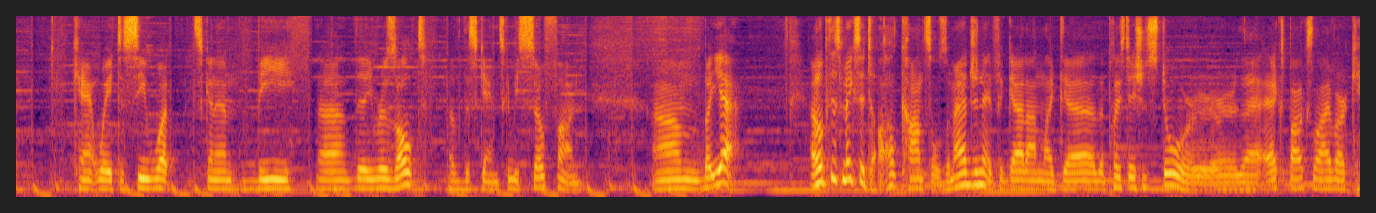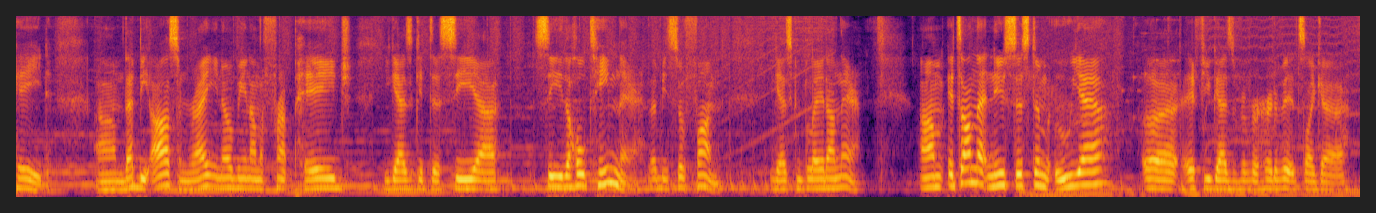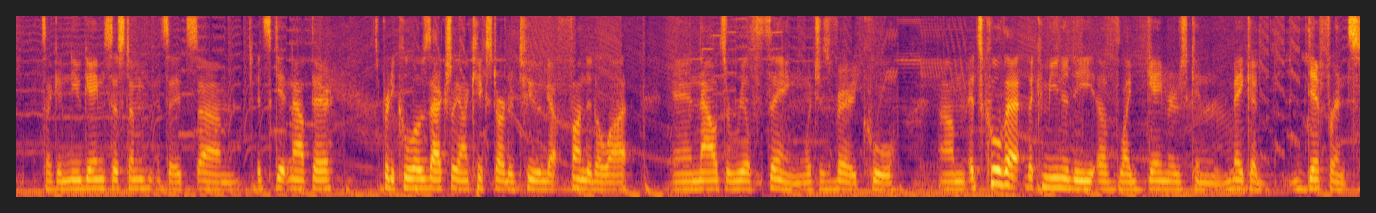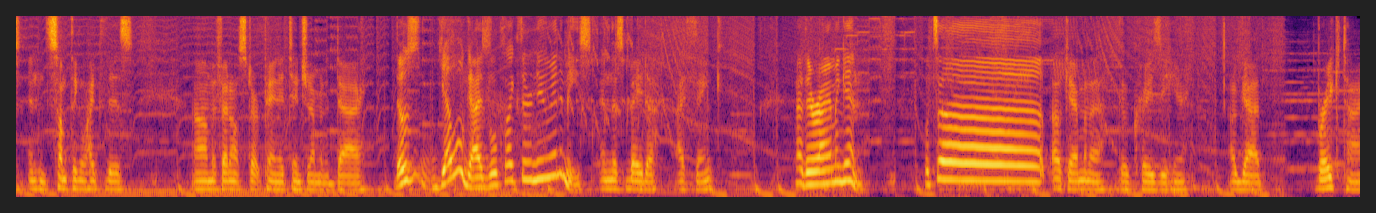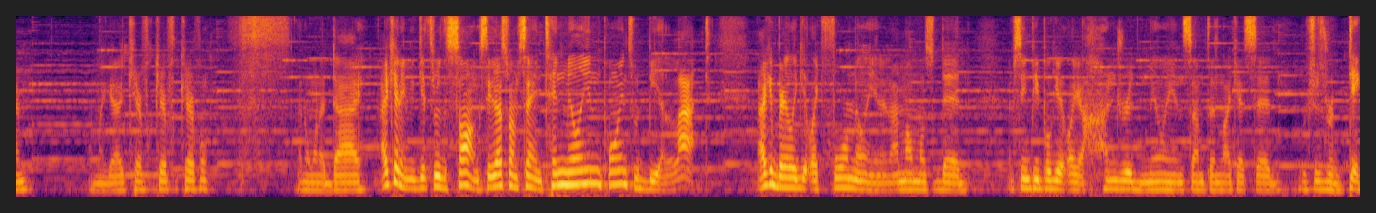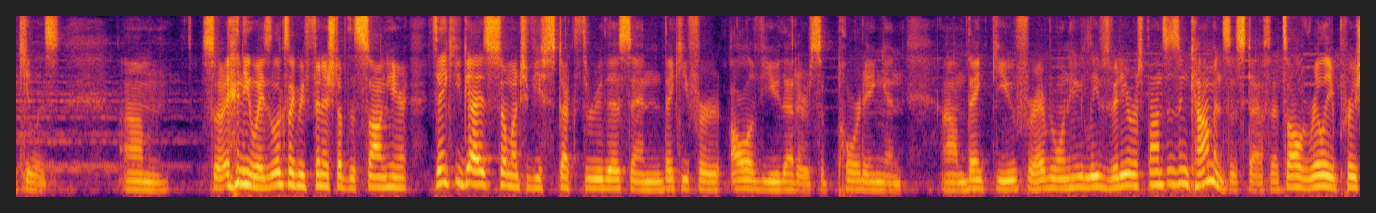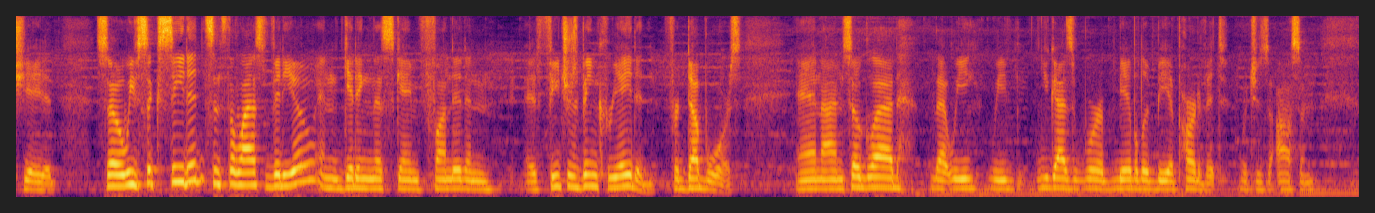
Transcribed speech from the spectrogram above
can't wait to see what's going to be uh, the result of this game. It's gonna be so fun. Um, but yeah, I hope this makes it to all consoles. Imagine if it got on like uh, the PlayStation Store or the Xbox Live Arcade. Um, that'd be awesome, right? You know, being on the front page, you guys get to see uh, see the whole team there. That'd be so fun. You guys can play it on there. Um, it's on that new system, Ouya. Uh, if you guys have ever heard of it, it's like a it's like a new game system. It's it's um, it's getting out there. It's pretty cool. It was actually on Kickstarter too and got funded a lot, and now it's a real thing, which is very cool. Um, it's cool that the community of like gamers can make a difference in something like this. Um, if I don't start paying attention, I'm gonna die. Those yellow guys look like they're new enemies in this beta, I think. Ah, there I am again. What's up? Okay, I'm gonna go crazy here. Oh god. Break time. Oh my god, careful, careful, careful. I don't want to die. I can't even get through the song. See, that's what I'm saying. 10 million points would be a lot. I can barely get like 4 million and I'm almost dead. I've seen people get like a hundred million something, like I said, which is ridiculous. Um, so, anyways, it looks like we finished up the song here. Thank you guys so much if you stuck through this, and thank you for all of you that are supporting, and um, thank you for everyone who leaves video responses and comments and stuff. That's all really appreciated. So, we've succeeded since the last video in getting this game funded and features being created for Dub Wars and I'm so glad that we we you guys were able to be a part of it, which is awesome.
